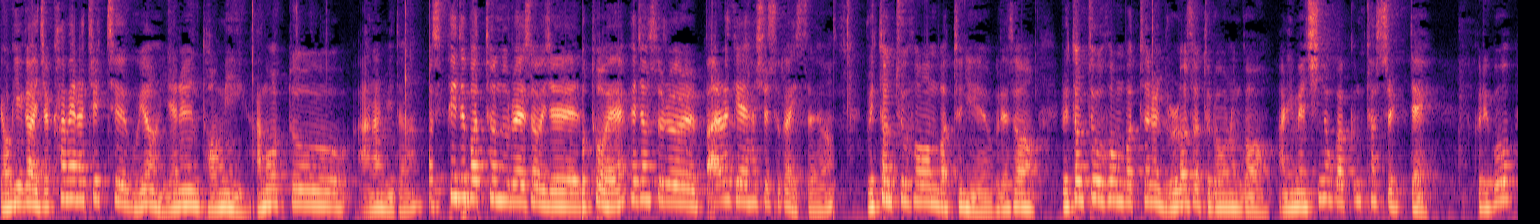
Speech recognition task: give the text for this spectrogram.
여기가 이제 카메라 tilt고요. 얘는 더미 아무것도 안 합니다. 스피드 버튼으로 해서 이제 모터의 회전수를 빠르게 하실 수가 있어요. return to home 버튼이에요. 그래서 return to home 버튼을 눌러서 들어오는 거 아니면 신호가 끊겼을 때 그리고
